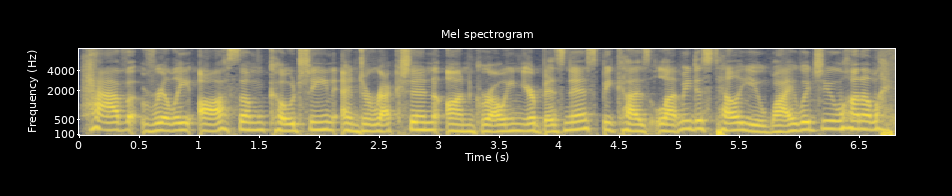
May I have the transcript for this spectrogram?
have really awesome coaching and direction on growing your business because let me just tell you, why would you want to like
